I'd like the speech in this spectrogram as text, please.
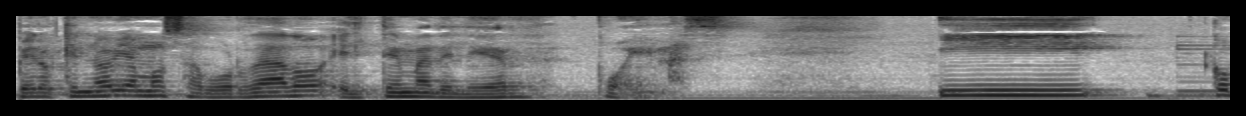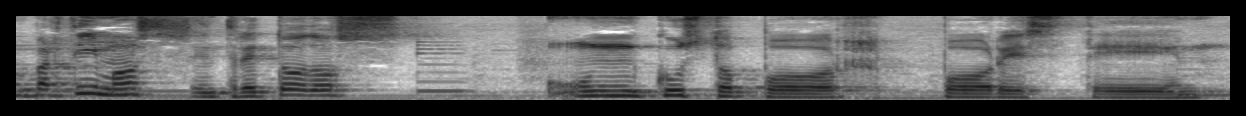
pero que no habíamos abordado el tema de leer poemas. Y compartimos entre todos un gusto por, por este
